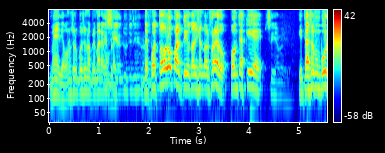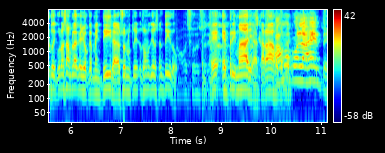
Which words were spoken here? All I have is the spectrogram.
Media, bueno, no se lo puede decir una primaria Es completa. cierto, tú tienes razón. Después todos los partidos están diciendo, Alfredo, ponte aquí, eh. Sí, es verdad. Y te hacen un bulto y que una asamblea que yo, que es mentira, eso no, tiene- eso no tiene sentido. eso- eso es es, es primaria, carajo. Vamos porque- con la gente.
